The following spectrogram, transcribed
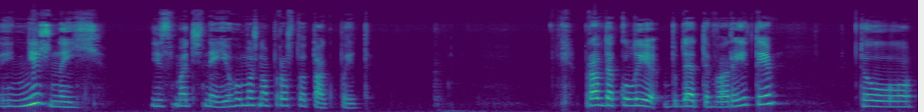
ніжний і смачний. Його можна просто так пити. Правда, коли будете варити, то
